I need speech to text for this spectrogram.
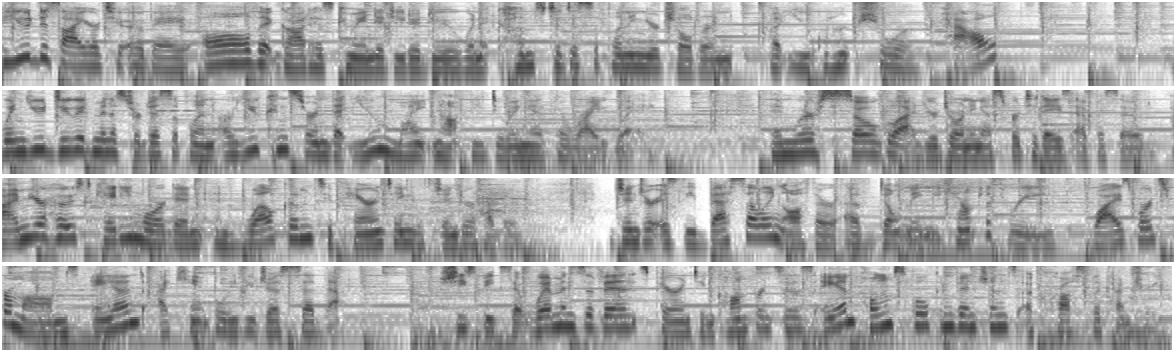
Do you desire to obey all that God has commanded you to do when it comes to disciplining your children, but you aren't sure how? When you do administer discipline, are you concerned that you might not be doing it the right way? Then we're so glad you're joining us for today's episode. I'm your host, Katy Morgan, and welcome to Parenting with Ginger Hubbard. Ginger is the best selling author of Don't Make Me Count to Three, Wise Words for Moms, and I Can't Believe You Just Said That. She speaks at women's events, parenting conferences, and homeschool conventions across the country.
